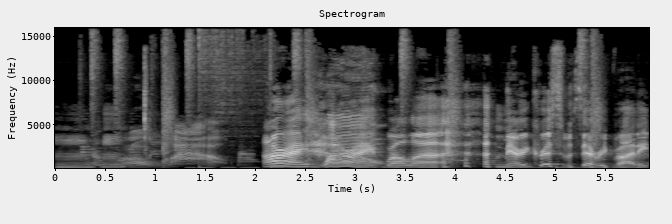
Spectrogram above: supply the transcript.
Mhm. Oh wow. All right, all right. Well, uh, Merry Christmas, everybody.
